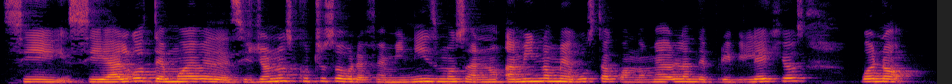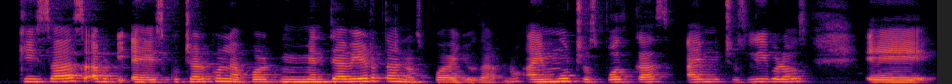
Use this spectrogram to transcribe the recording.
si, si algo te mueve, decir, yo no escucho sobre feminismos, a, a mí no me gusta cuando me hablan de privilegios, bueno, quizás eh, escuchar con la mente abierta nos puede ayudar, ¿no? Hay muchos podcasts, hay muchos libros. Eh,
